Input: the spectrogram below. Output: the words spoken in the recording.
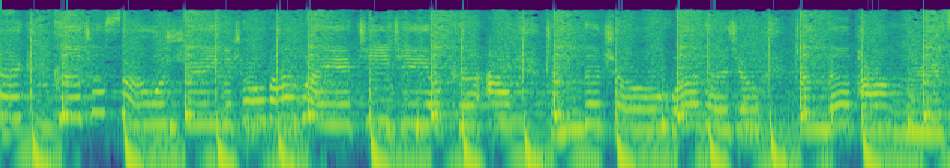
爱。可就算我是一个丑八怪也积极又可爱。长得丑活得久长得胖日子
